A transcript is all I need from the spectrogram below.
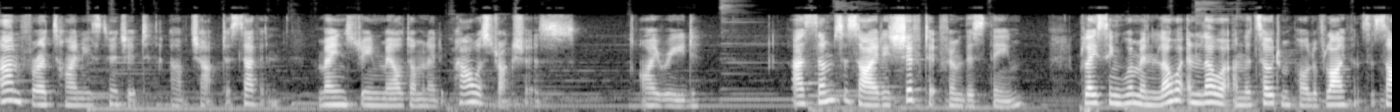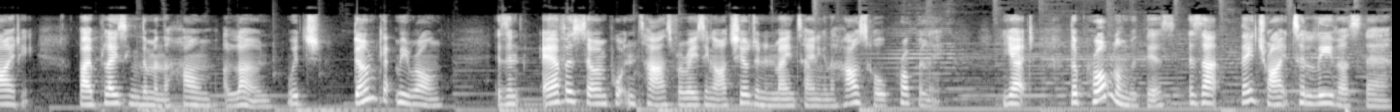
And for a tiny snidget of Chapter 7, Mainstream Male Dominated Power Structures, I read As some societies shifted from this theme, placing women lower and lower on the totem pole of life and society by placing them in the home alone, which, don't get me wrong, is an ever so important task for raising our children and maintaining the household properly. Yet, the problem with this is that they try to leave us there.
